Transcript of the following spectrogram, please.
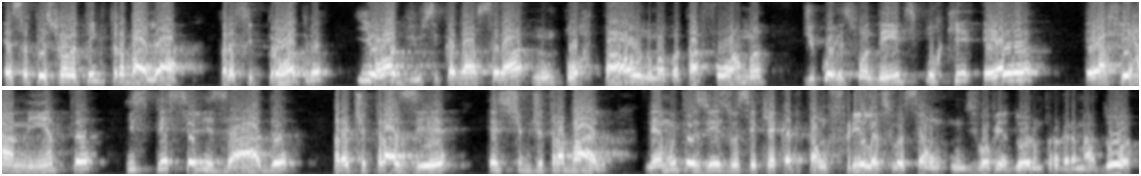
essa pessoa tem que trabalhar para si própria e, óbvio, se cadastrar num portal, numa plataforma de correspondentes, porque ela é a ferramenta especializada para te trazer esse tipo de trabalho. Né? Muitas vezes você quer captar um freela, se você é um, desenvolvedor, um programador,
